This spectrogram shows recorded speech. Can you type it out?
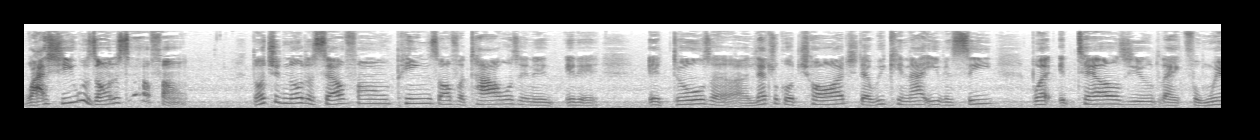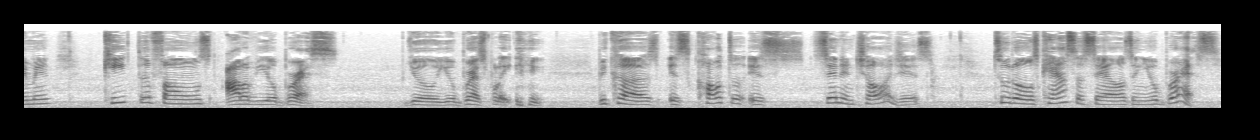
while she was on the cell phone. Don't you know the cell phone pings off of towers and it it it, it throws an electrical charge that we cannot even see, but it tells you like for women, keep the phones out of your breast, your your breastplate, because it's called it's sending charges to those cancer cells in your breast.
